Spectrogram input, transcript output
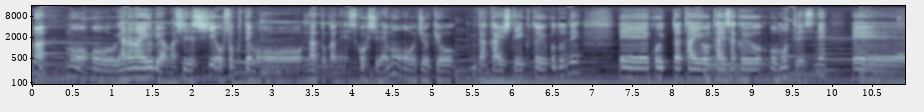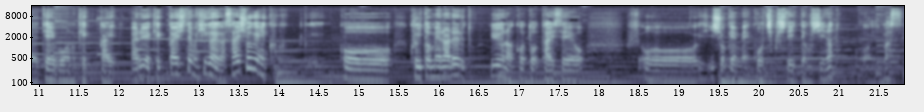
まあ、もう、やらないよりはマシですし、遅くても、なんとかね、少しでも状況を打開していくということで、えー、こういった対応、対策を持ってですね、えー、堤防の決壊、あるいは決壊しても被害が最小限にこう、食い止められるというようなこと、体制を一生懸命構築していってほしいなと思います。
